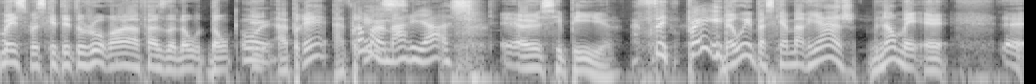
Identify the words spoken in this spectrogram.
Mais c'est parce que t'es toujours un en face de l'autre. Donc, et après, C'est après. comme un mariage. euh, c'est pire. C'est pire. Ben oui, parce qu'un mariage, non, mais euh, euh,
